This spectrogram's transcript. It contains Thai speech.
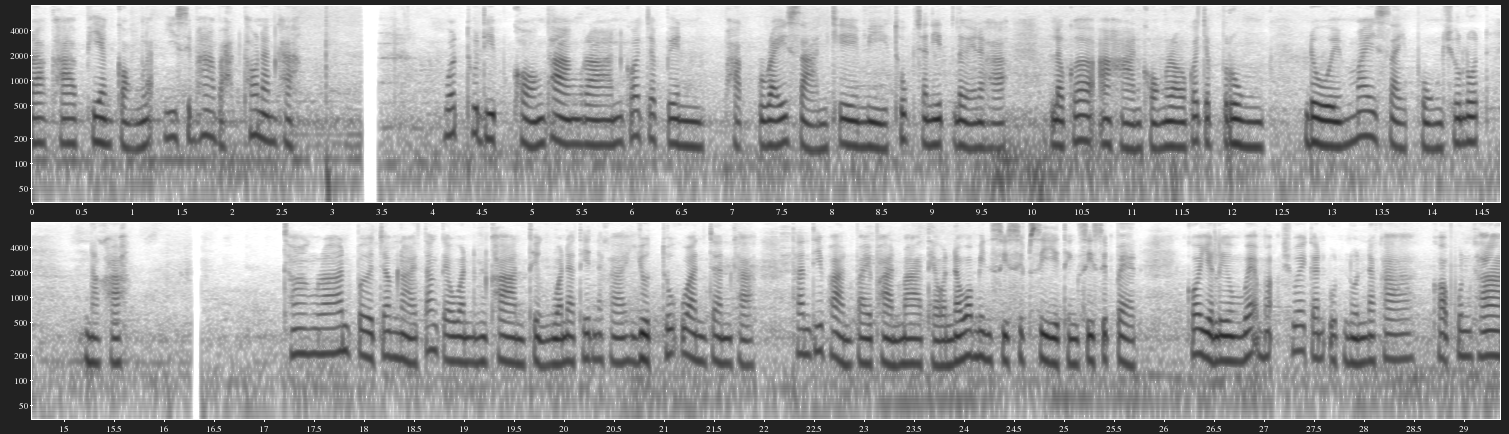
ราคาเพียงกล่องละ 25 บาทเท่านั้นค่ะ วัตถุดิบของทางร้านก็จะเป็นผักไร้สารเคมีทุกชนิดเลยนะคะ แล้วก็อาหารของเราก็จะปรุงโดยไม่ใส่ผงชูรสนะคะ ทางร้านเปิดจำหน่ายตั้งแต่วันอังคารถึงวันอาทิตย์นะคะ หยุดทุกวันจันทร์ค่ะ ท่านที่ผ่านไปผ่านมาแถวนวมิน44ถึง48 ก็อย่าลืมแวะมาช่วยกันอุดหนุนนะคะ ขอบคุณค่ะ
